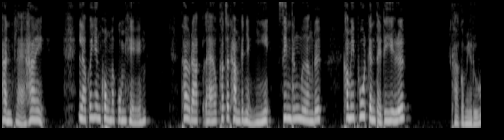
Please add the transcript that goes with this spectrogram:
พันแผลให้ แล้วก็ยังคงมากุมเหง ถ้ารักแล้วเขาจะทำกันอย่างนี้ สิ้นทั้งเมืองหรือเขาไม่พูดกันแต่ดีหรือข้าก็ไม่รู้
